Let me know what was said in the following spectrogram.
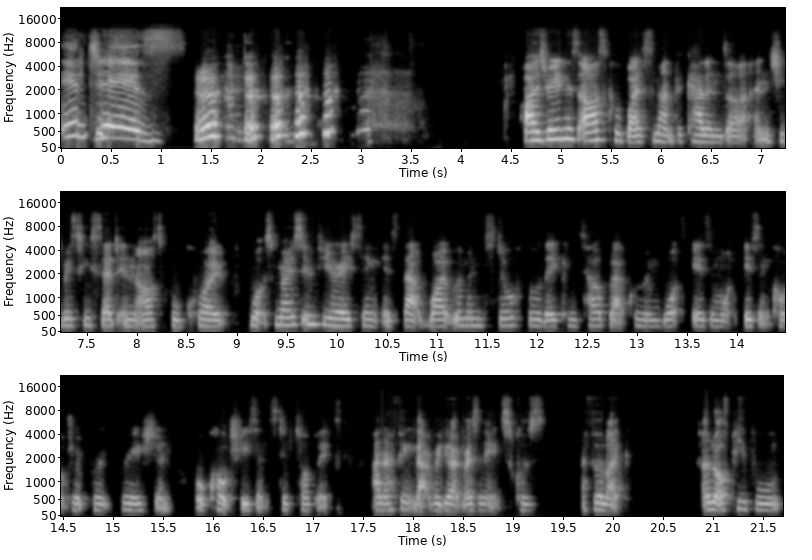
inches. I was reading this article by Samantha Calendar, and she basically said in the article, "quote What's most infuriating is that white women still feel they can tell black women what is and what isn't cultural appropriation or culturally sensitive topics." And I think that really like resonates because I feel like a lot of people,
